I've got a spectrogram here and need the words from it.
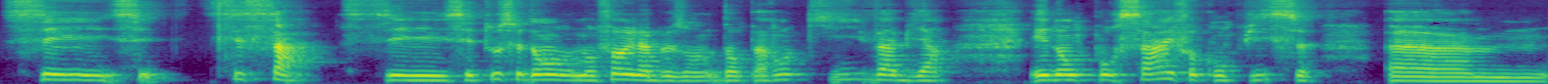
C'est ça. C'est tout ce dont l'enfant il a besoin, d'un parent qui va bien. Et donc, pour ça, il faut qu'on puisse euh,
